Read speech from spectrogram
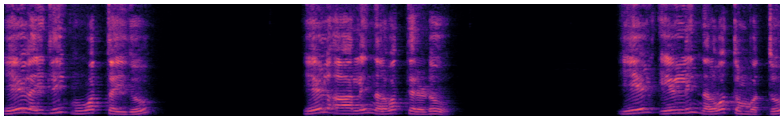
ಏಳು ಐದ್ಲಿ ಮೂವತ್ತೈದು, ಏಳು ಆರ್ಲಿ ನಲವತ್ತೆರಡು, ಏಳು ಏಳ್ಲಿ ನಲವತ್ತೊಂಬತ್ತು,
